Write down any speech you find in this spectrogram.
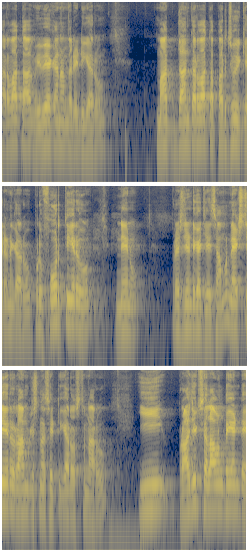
తర్వాత వివేకానంద రెడ్డి గారు మా దాని తర్వాత పరచూరి కిరణ్ గారు. ఇప్పుడు ఫోర్త్ ఇయర్ నేను ప్రెసిడెంట్గా చేశాము. నెక్స్ట్ ఇయర్ రామకృష్ణ శెట్టి గారు వస్తున్నారు. ఈ ప్రాజెక్ట్స్ ఎలా ఉంటాయంటే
